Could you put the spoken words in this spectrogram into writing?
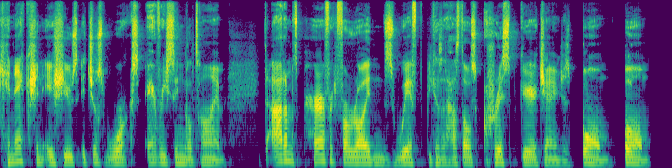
connection issues. It just works every single time. The Atom is perfect for riding Zwift because it has those crisp gear changes. Boom, boom.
